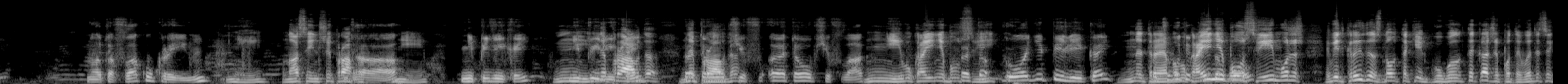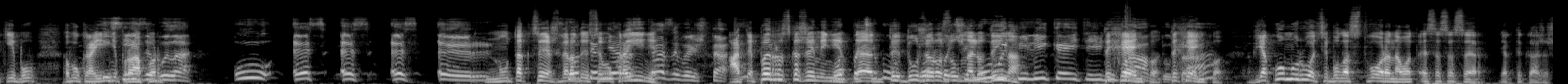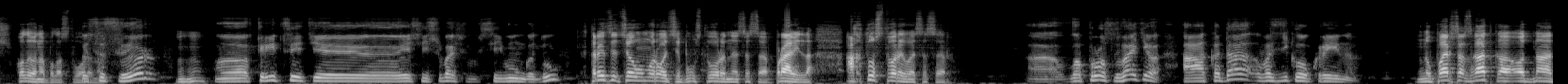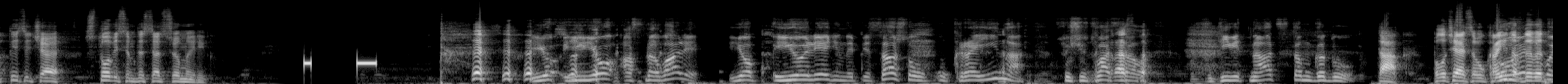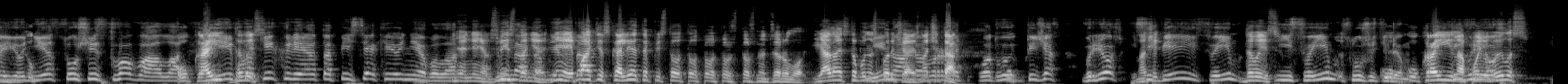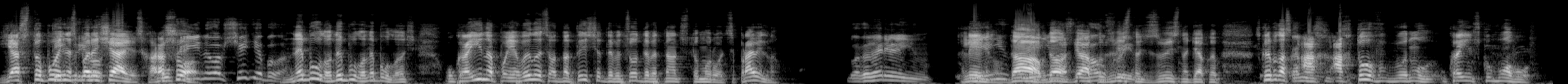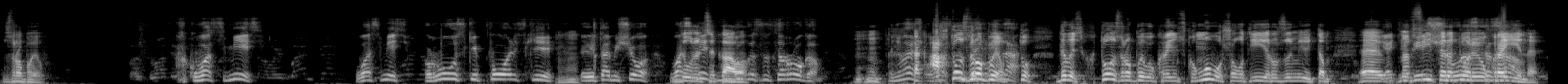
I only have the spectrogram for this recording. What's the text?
Ну это флаг Украины. Ні. У нас інший прапор. Да. Ні. Не пиликой. Ні, пилікай. неправда. Это Неправда. общий, ф- это общий флаг. Ні, в Україні був свій. Это... О, не пиликой. Не треба. В ти Україні піддавав? був свій, можеш відкрити знов таки Google, як ти каже, подивитися, який був в И Україні снизу прапор. было УССР. Ну так це ж Что народився ты в мне Україні. рассказываешь-то? А тепер розкажи мені, Вот е, почему- ти дуже вот розумна почему людина. Вы пиликаете Тихенько, неправду, да? тихенько. В якому році була створена от СССР, як ти кажеш? Коли вона була створена? СССР Угу. э, в 30, э, если не ошибаюсь, в седьмом году В 37-му році був створений СССР. Правильно. А хто створив СССР? А, вопрос, давайте, а когда возникла Украина? Ну, перша згадка 1187 рік. Ее, ее основали, ее, ее Ленин написал, что Украина существовала Прекрасно. в девятнадцатом году. Так, получається, Україна До в этого 9... ее не существовало. Украї- Ни в дивись. каких летописях ее не было. Ні, ні, ні, Не звісно, надо ні. мне Ні, ждать. Іпатівська летопись, то, то, то, то, ж- то ж не джерело. Я навіть з тобою не, Не сперечаюсь. надо Значить врать. так, Вот вы, ты сейчас врешь Значит, себе и своим, дивись, и своим слушателям. У- Україна Ти врешь. появилась. Я з тобою Ти не врешь. сперечаюсь, хорошо. Украины вообще не было. Не було, не було, не було. Значить, Україна появилась в 1919 році, правильно? Благодаря Ленину. Леніну. Ленін- да, Ленін да, основав дякую, звісно, Україну. звісно, дякую. Скажи, будь ласка, а, Конечно. а хто в- ну, українську мову зробив? Как у вас смесь. У вас смесь русский, польский, Мгм. и там еще... У вас Дуже смесь цікаво. С носорогом. Угу. Понимаешь? Так, а хто зробив? Хто, дивись, хто зробив українську мову, що от її розуміють там е, на всій території. України?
